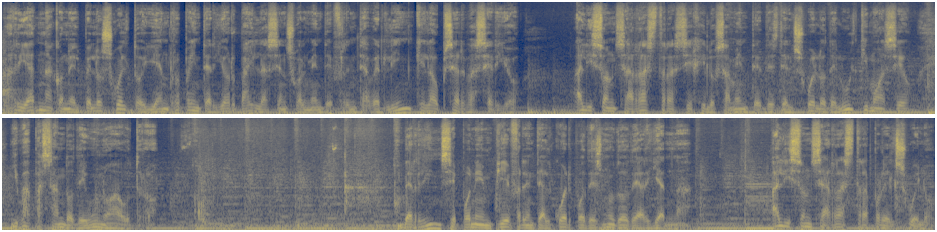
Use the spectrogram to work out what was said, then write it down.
Ariadna con el pelo suelto y en ropa interior baila sensualmente frente a Berlín que la observa serio. Allison se arrastra sigilosamente desde el suelo del último aseo y va pasando de uno a otro. Berlín se pone en pie frente al cuerpo desnudo de Ariadna. Allison se arrastra por el suelo,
